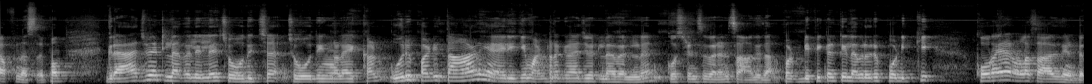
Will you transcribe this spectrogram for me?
ടഫ്നെസ് ഇപ്പം ഗ്രാജുവേറ്റ് ലെവലിൽ ചോദിച്ച ചോദ്യങ്ങളെക്കാൾ ഒരു പടി താഴെയായിരിക്കും അണ്ടർ ഗ്രാജുവേറ്റ് ലെവലിന് ക്വസ്റ്റ്യൻസ് വരാൻ സാധ്യത. അപ്പോൾ ഡിഫിക്കൽട്ടി ലെവൽ ഒരു പൊടിക്ക് കുറയാനുള്ള സാധ്യതയുണ്ട്.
